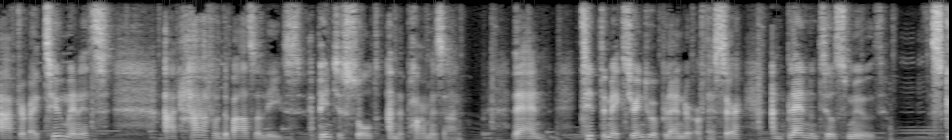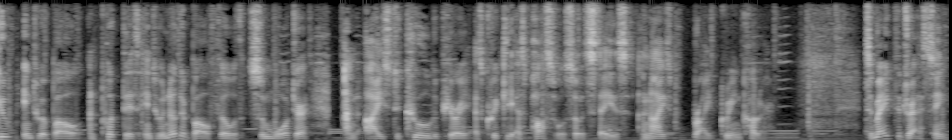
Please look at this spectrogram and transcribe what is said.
After about two minutes, add half of the basil leaves, a pinch of salt, and the parmesan. Then, tip the mixture into a blender or fissure and blend until smooth. Scoop into a bowl and put this into another bowl filled with some water and ice to cool the puree as quickly as possible so it stays a nice bright green colour. To make the dressing,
